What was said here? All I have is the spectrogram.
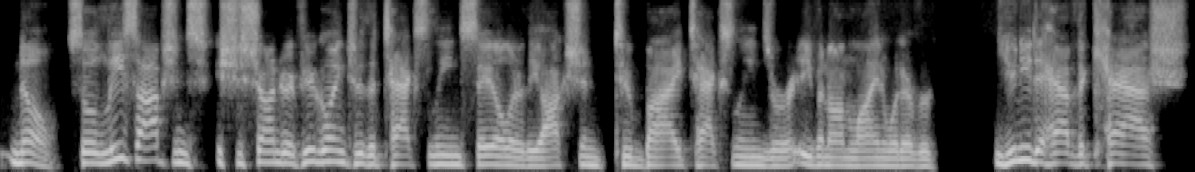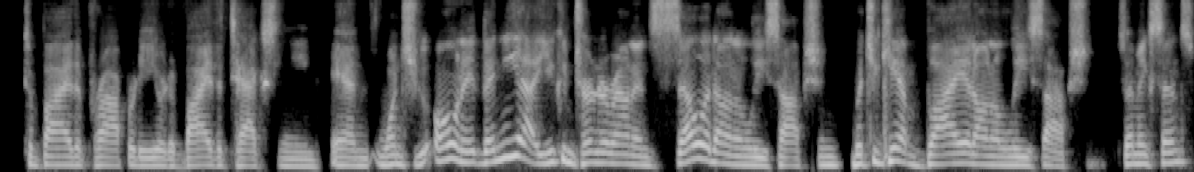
No. So lease options, Chandra, if you're going to the tax lien sale or the auction to buy tax liens or even online, whatever, you need to have the cash to buy the property or to buy the tax lien. And once you own it, then yeah, you can turn it around and sell it on a lease option, but you can't buy it on a lease option. Does that make sense?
